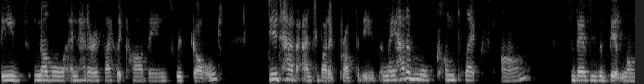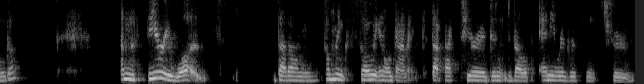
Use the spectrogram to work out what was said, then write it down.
these novel and heterocyclic carbenes with gold did have antibiotic properties, and they had a more complex arm. So theirs was a bit longer. And the theory was that um, something so inorganic that bacteria didn't develop any resistance to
